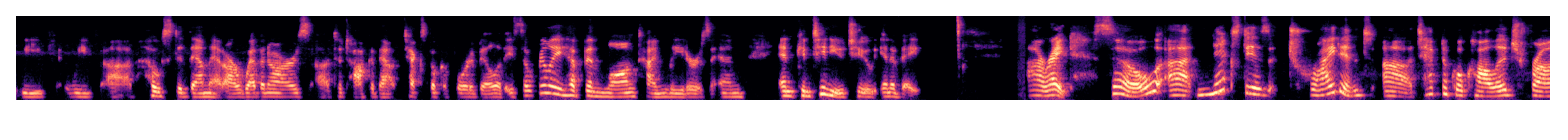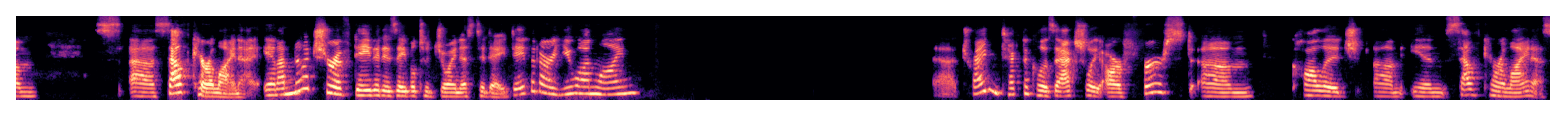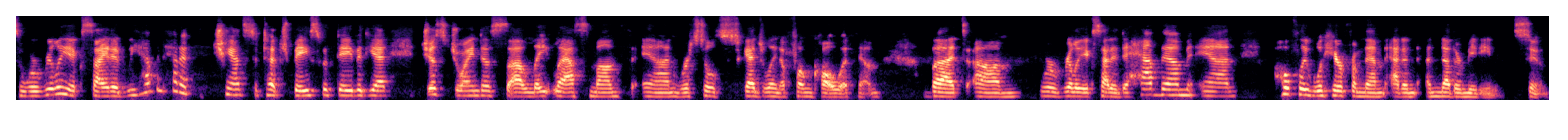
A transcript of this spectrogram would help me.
we've we've uh, hosted them at our webinars uh, to talk about textbook affordability. So really have been longtime leaders and and continue to innovate. All right, so uh, next is Trident uh, Technical College from uh, South Carolina. And I'm not sure if David is able to join us today. David, are you online? Uh, Trident Technical is actually our first um, college um, in South Carolina. So we're really excited. We haven't had a chance to touch base with David yet, just joined us uh, late last month and we're still scheduling a phone call with him but um, we're really excited to have them and hopefully we'll hear from them at an, another meeting soon.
